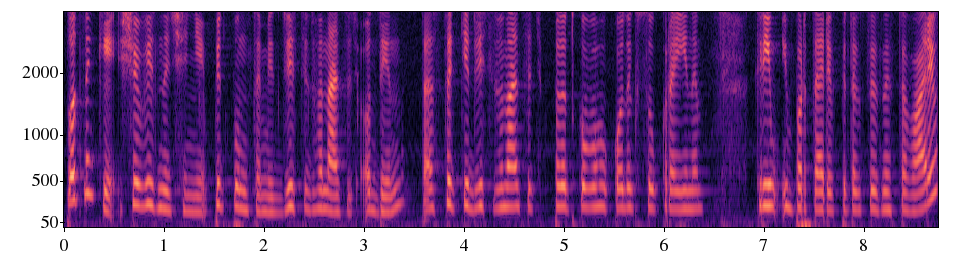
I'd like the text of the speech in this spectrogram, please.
платники, що визначені підпунктами 212.1 та статті 212 Податкового кодексу України, крім імпортерів підакцизних товарів,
